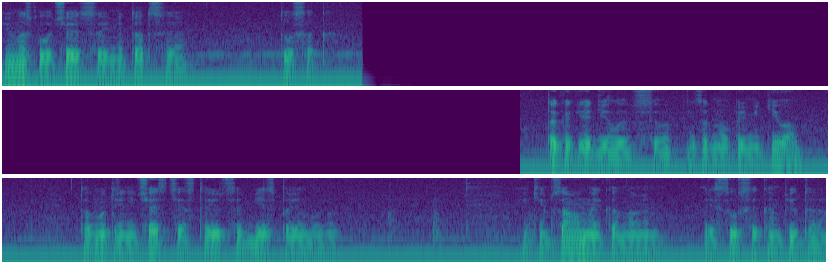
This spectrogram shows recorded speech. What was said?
И у нас получается имитация досок. Так как я делаю все из одного примитива, то внутренние части остаются без полигонов. И тем самым мы экономим ресурсы компьютера.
